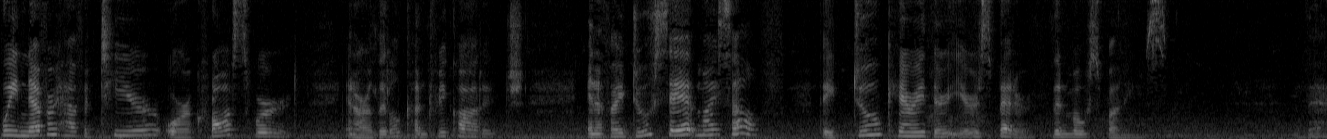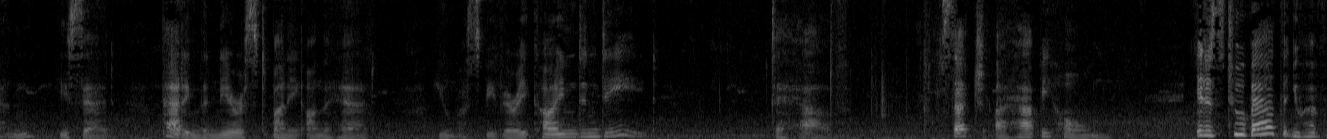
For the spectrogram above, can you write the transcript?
We never have a tear or a cross word in our little country cottage, and if I do say it myself, they do carry their ears better than most bunnies. Then, he said, patting the nearest bunny on the head, you must be very kind indeed to have such a happy home. It is too bad that you have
